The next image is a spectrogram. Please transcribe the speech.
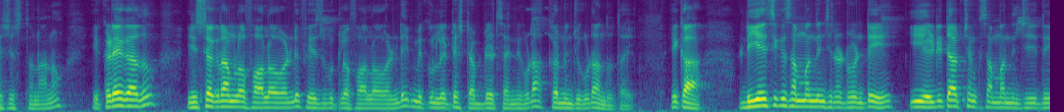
ఆశిస్తున్నాను. ఇక్కడే కాదు ఇన్స్టాగ్రామ్లో ఫాలో అవ్వండి ఫేస్బుక్లో ఫాలో అవ్వండి. మీకు లేటెస్ట్ అప్డేట్స్ అన్నీ కూడా అక్కడి నుంచి కూడా అందుతాయి. ఇక డిఎస్సికి సంబంధించినటువంటి ఈ ఎడిట్ ఆప్షన్కి సంబంధించింది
